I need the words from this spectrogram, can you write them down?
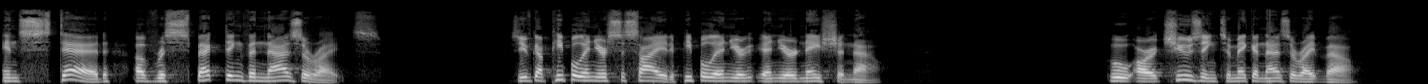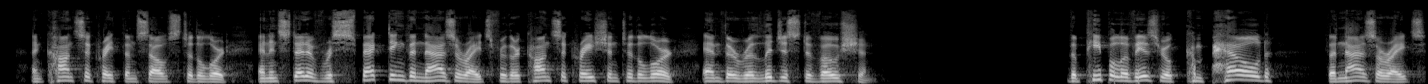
instead of respecting the Nazarites. So you've got people in your society, people in your, in your nation now, who are choosing to make a Nazarite vow and consecrate themselves to the Lord. And instead of respecting the Nazarites for their consecration to the Lord and their religious devotion, the people of Israel compelled the Nazarites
